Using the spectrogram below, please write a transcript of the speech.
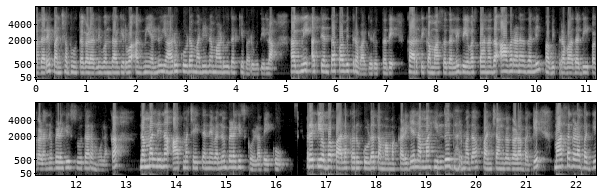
ಆದರೆ ಪಂಚಭೂತಗಳಲ್ಲಿ ಒಂದಾಗಿರುವ ಅಗ್ನಿಯನ್ನು ಯಾರು ಕೂಡ ಮಲಿನ ಮಾಡುವುದಕ್ಕೆ ಬರುವುದಿಲ್ಲ. ಅಗ್ನಿ ಅತ್ಯಂತ ಪವಿತ್ರವಾಗಿರುತ್ತದೆ. ಕಾರ್ತಿಕ ಮಾಸದಲ್ಲಿ ದೇವಸ್ಥಾನದ ಆವರಣದಲ್ಲಿ ಪವಿತ್ರವಾದ ದೀಪಗಳನ್ನು ಬೆಳಗಿಸುವುದರ ಮೂಲಕ ನಮ್ಮಲ್ಲಿನ ಆತ್ಮ ಚೈತನ್ಯವನ್ನು ಬೆಳಗಿಸಿಕೊಳ್ಳಬೇಕು. ಪ್ರತಿಯೊಬ್ಬ ಪಾಲಕರು ಕೂಡ ತಮ್ಮ ಮಕ್ಕಳಿಗೆ ನಮ್ಮ ಹಿಂದೂ ಧರ್ಮದ ಪಂಚಾಂಗಗಳ ಬಗ್ಗೆ, ಮಾಸಗಳ ಬಗ್ಗೆ,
